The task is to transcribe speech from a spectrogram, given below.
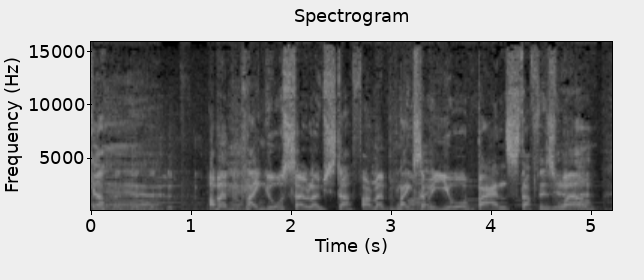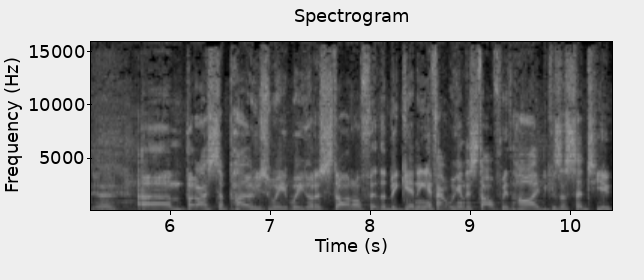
Yeah. I remember playing your solo stuff. I remember playing some of your band stuff as well. Yeah. Um, but I suppose we we got to start off at the beginning. In fact, we're going to start off with High because I said to you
